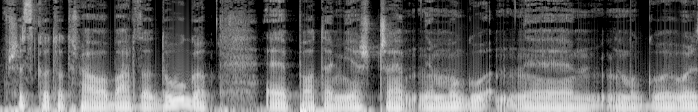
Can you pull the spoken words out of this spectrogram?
Wszystko to trwało bardzo długo. Potem jeszcze mógł, mógł Will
